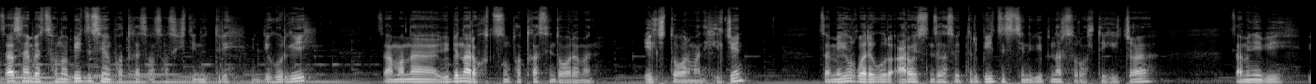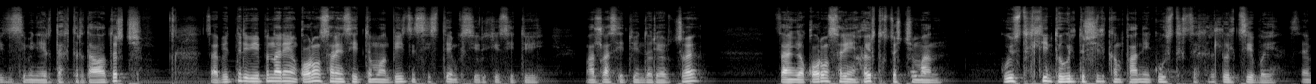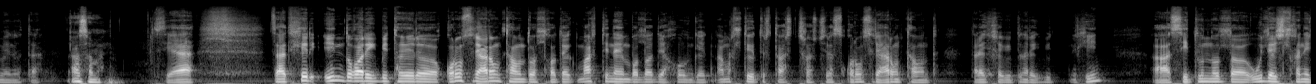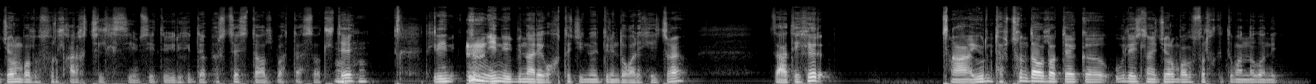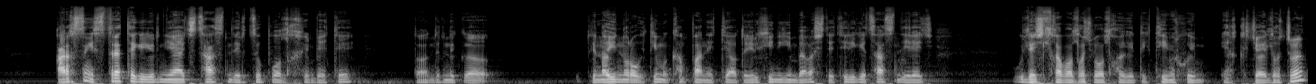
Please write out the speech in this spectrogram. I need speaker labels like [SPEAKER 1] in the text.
[SPEAKER 1] За сайн байцгаана уу бизнесийн подкаст сонсогчдын өнөөдрийн мэндийг хүргэе. За манай вебинар өгсөн подкастын дугаараа маань ээлж дугаар маань эхэлж байна. За мегмар гараг 19 цагаас бид нар бизнес цэнийг вебинар сургалтыг хийж байгаа. За миний би бизнесийн миний редактор Даваадэрч. За бидний вебинарын 3 сарын сэдэв маань бизнес систем гэсэн ерөнхий сэдвийн малгай сэдвийн дор явж байгаа. За ингээ 3 сарын 2 дахь зочин маань гүйцэтгэлийн төгөлдршил компани гүйцэтгэх захирал үлзий боё. Сайн байна уу та?
[SPEAKER 2] Аа сайн байна.
[SPEAKER 1] За. За тэгэхээр энэ дугаарыг бид хоёр 3 сарын 15-нд болоход яг Мартин 8 болоод яг хөө ингээд амралтын өдөр таарчих учраас 3 сарын 15-нд дараагийнхаа вебинарыг бид нэр хийн. А сэдв нь бол үйл ажиллагааны журам боловсрол гаргачил гэсэн юм сэдв ерөөхдөө процесстэй холбоотой асуудал тий. Тэгэхээр энэ вебинарыг ухтаж энэ өдрийн дугаарыг хийж байгаа. За тэгэхээр а ер нь товчхондоо болоод яг үйл ажиллагааны журам боловсруулах гэдэг маань нөгөө нэг гаргасан стратеги ер нь яаж цаасан дээр зөв болгох юм бэ те. Одоо энэ нэг тэгээ ноён нуруу гэдэг юм компани тий одоо ерөхийн нэг юм байгаа шүү дээ. Тэрийгээ цаасан дээр яаж үйл ажиллагаа болгож болох вэ гэдэг тиймэрхүү юм ярих гэж ойлгож байгаа.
